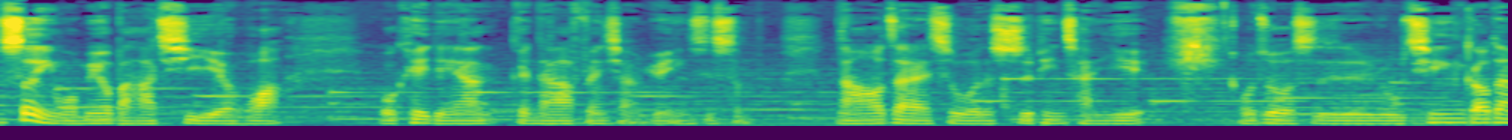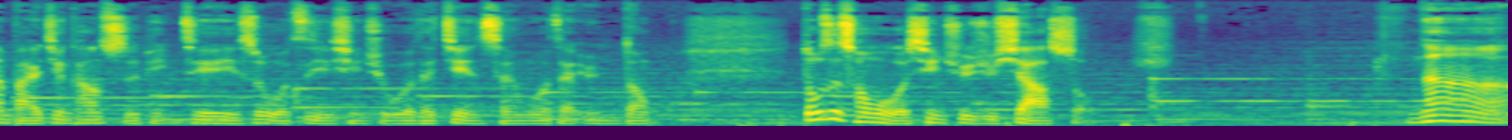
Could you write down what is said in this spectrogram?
摄影我没有把它企业化，我可以等一下跟大家分享原因是什么。然后再来是我的食品产业，我做的是乳清高蛋白健康食品，这些也是我自己兴趣。我在健身，我在运动，都是从我的兴趣去下手。那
